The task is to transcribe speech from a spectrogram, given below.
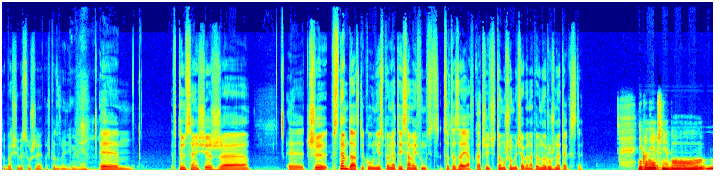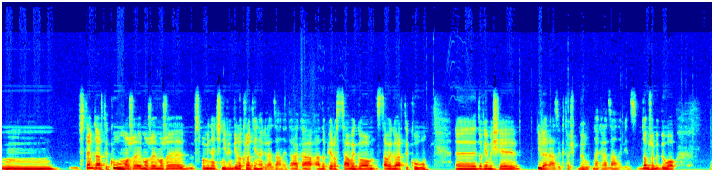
Chyba siebie słyszę jakoś podwójnie. Nie. W tym sensie, że y, czy wstęp do artykułu nie spełnia tej samej funkcji co ta zajawka, czyli czy to muszą być aby na pewno różne teksty? Niekoniecznie, bo mm, wstęp do artykułu może, może, może wspominać, nie wiem, wielokrotnie nagradzany, tak? a, a dopiero z całego, z całego artykułu y, dowiemy się, ile razy ktoś był nagradzany, więc dobrze by było y,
